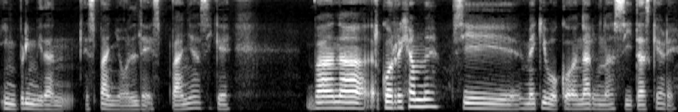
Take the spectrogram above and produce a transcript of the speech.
imprimida en español de España, así que van a corríjanme si me equivoco en algunas citas que haré.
